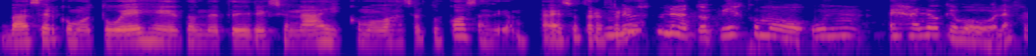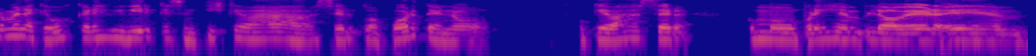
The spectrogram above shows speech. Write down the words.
va a ser como tu eje donde te direccionas y cómo vas a hacer tus cosas, digamos. ¿A eso te refieres? No es una utopía, es como un, es algo que vos, la forma en la que vos querés vivir, que sentís que va a ser tu aporte, ¿no? O que vas a ser como por ejemplo, a ver, eh,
